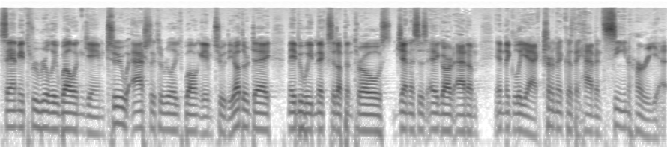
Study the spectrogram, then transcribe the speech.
Sammy threw really well in game two. Ashley threw really well in game two the other day. Maybe we mix it up and throw Genesis Agard Adam in the GLIAC tournament because they haven't seen her yet.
